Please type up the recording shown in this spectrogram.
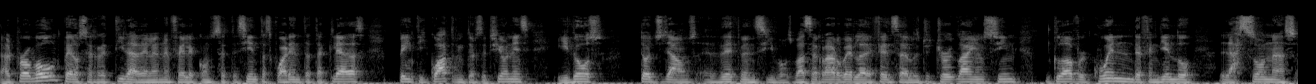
al Pro Bowl, pero se retira de la NFL con 740 tacleadas, 24 intercepciones y dos touchdowns defensivos. Va a ser raro ver la defensa de los Detroit Lions sin Glover Quinn defendiendo las zonas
